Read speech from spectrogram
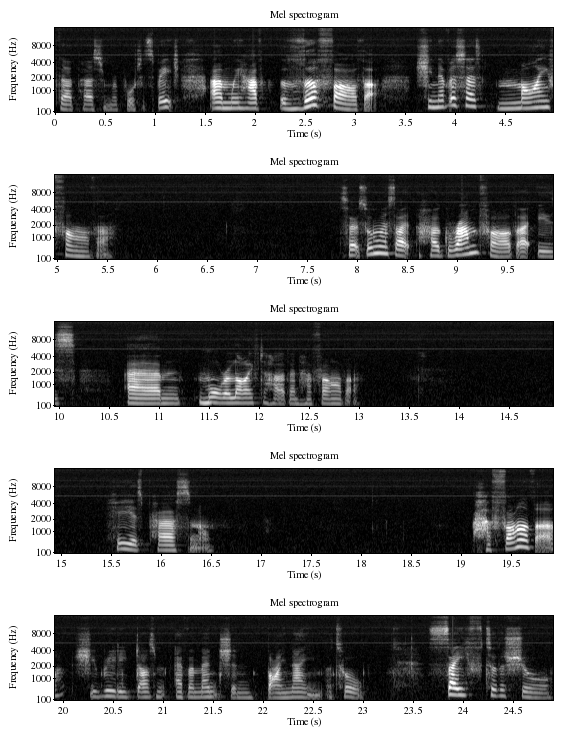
third person reported speech, and we have the father. She never says my father. So it's almost like her grandfather is um, more alive to her than her father. He is personal. Her father, she really doesn't ever mention by name at all. Safe to the shore.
